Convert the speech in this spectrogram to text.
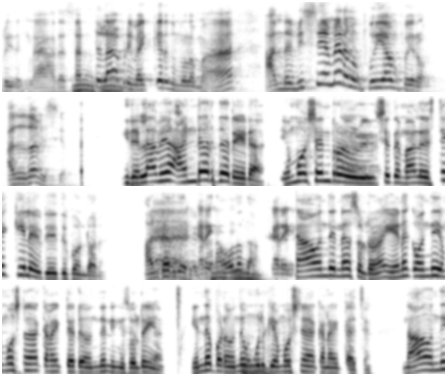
புரியுதுங்களா? அத செட்டிலா அப்படி வைக்கிறது மூலமா அந்த விஷயமே நமக்கு புரியாம போயிரும். அதுதான் விஷயம். இது எல்லாமே அண்டர் த ரேடார் எமோஷன்ற ஒரு விஷயத்த மேல வச்சுட்டு கீழே இப்படி இது பண்றாங்க நான் வந்து என்ன சொல்றேன்னா எனக்கு வந்து எமோஷனலா கனெக்டட் வந்து நீங்க சொல்றீங்க. எந்த படம் வந்து உங்களுக்கு எமோஷனலா கனெக்ட் ஆச்சு? நான் வந்து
